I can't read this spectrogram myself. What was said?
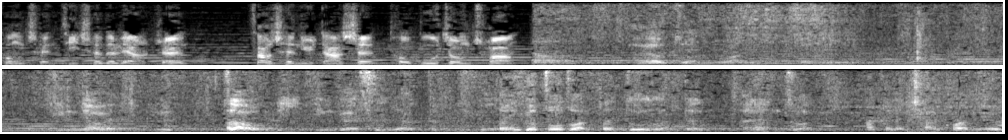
共乘机车的两人，造成女大生头部重创。啊，还要转弯，可能应要，因为照理应该是要等一个等一个左转灯，左转灯才能转，他可能抢快没有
